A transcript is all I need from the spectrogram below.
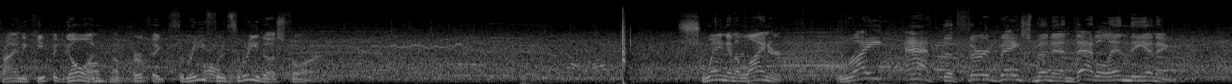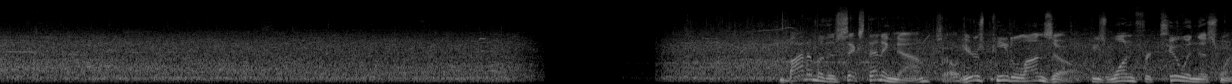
trying to keep it going. A perfect three for three thus far. Swing and a liner. Right at the third baseman, and that'll end the inning. Bottom of the sixth inning now. So here's Pete Alonso. He's one for two in this one.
